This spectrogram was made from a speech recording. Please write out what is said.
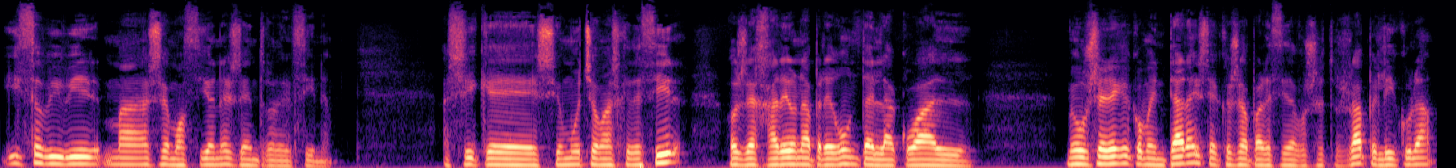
hizo vivir más emociones dentro del cine. Así que sin mucho más que decir, os dejaré una pregunta en la cual me gustaría que comentarais de qué os ha parecido a vosotros la película.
